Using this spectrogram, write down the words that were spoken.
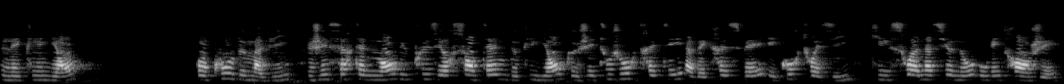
Les clients, au cours de ma vie, j'ai certainement eu plusieurs centaines de clients que j'ai toujours traités avec respect et courtoisie, qu'ils soient nationaux ou étrangers.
